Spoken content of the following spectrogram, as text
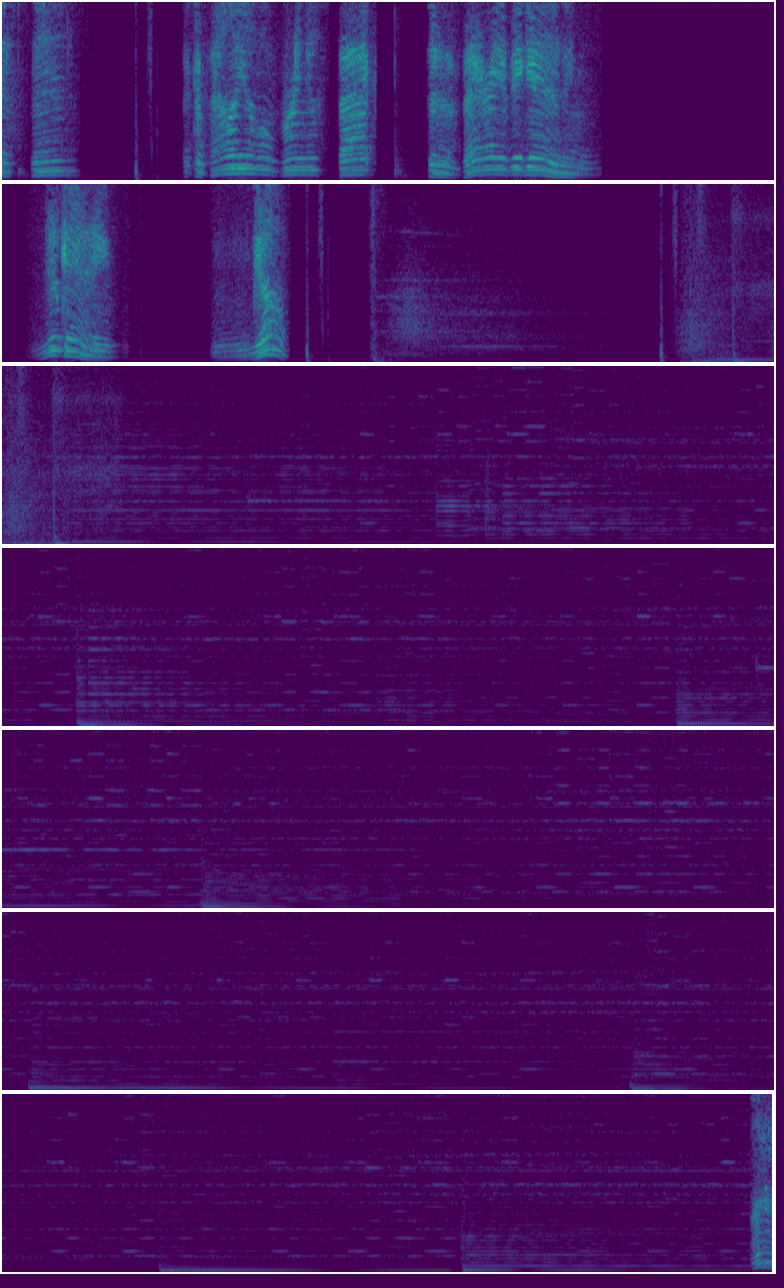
This is. The Coppelia will bring us back to the very beginning. New game. Go.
